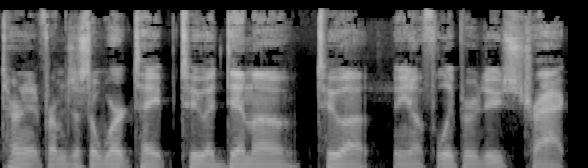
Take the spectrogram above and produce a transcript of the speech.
turning it from just a work tape to a demo to a, you know, fully produced track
